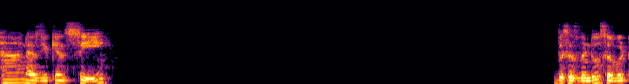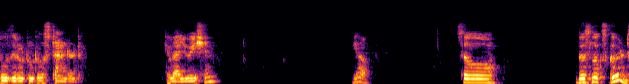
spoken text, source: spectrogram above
and as you can see this is Windows Server 2022 standard evaluation. Yeah. So this looks good.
